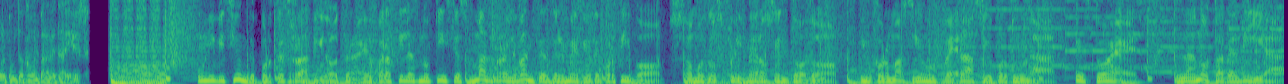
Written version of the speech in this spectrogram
boostmobile.com para detalles. Univisión Deportes Radio trae para ti las noticias más relevantes del medio deportivo. Somos los primeros en todo. Información veraz y oportuna. Esto es La Nota del Día.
